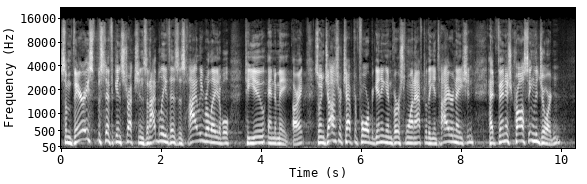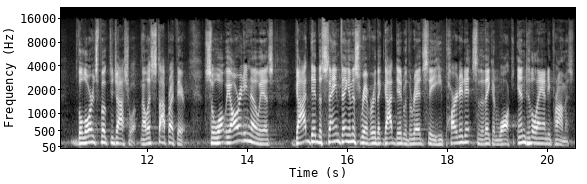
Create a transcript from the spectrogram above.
some very specific instructions, and I believe this is highly relatable to you and to me. All right? So in Joshua chapter 4, beginning in verse 1, after the entire nation had finished crossing the Jordan, the Lord spoke to Joshua. Now let's stop right there. So, what we already know is God did the same thing in this river that God did with the Red Sea. He parted it so that they could walk into the land He promised,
